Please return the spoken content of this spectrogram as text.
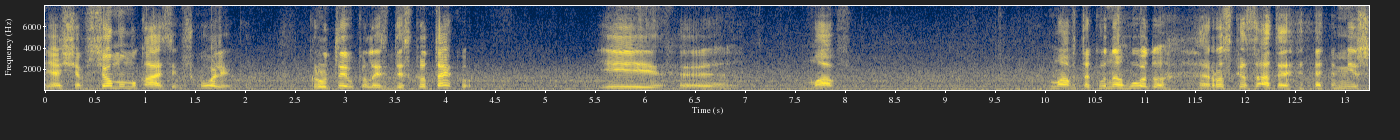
Я ще в сьомому класі в школі крутив колись дискотеку і е, мав, мав таку нагоду розказати між,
